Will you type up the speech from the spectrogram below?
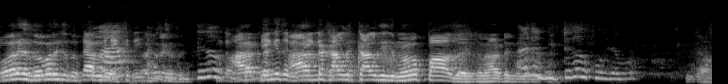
আবার রেখে দাও আবার রেখে দাও। দাও, রেখে দিই। আচ্ছা, রেখে দাও। দাও, আর একটা আর একটা কালকে পাওয়া যায় এখানে আর একটা ঘুরতে দাও কই দেবো যাও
